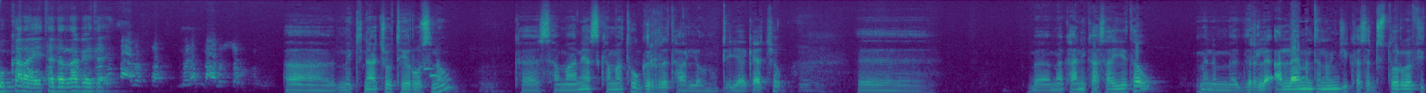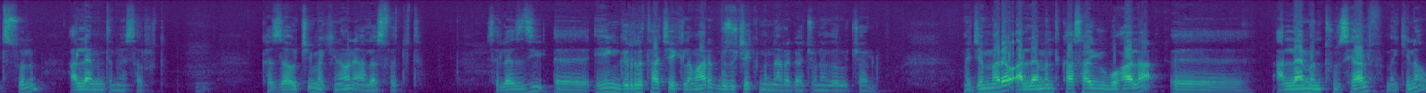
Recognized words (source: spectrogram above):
ሙከራ የተደረገ ምንም አልወሰድኩም መኪናቸው ቴሮስ ነው። ከ80 እስከ መቶ ግርት አለው ነው ጥያቄያቸው። በመካኒክ አሳይተው ምንም እግር ላይ alignment ነው እንጂ ከስድስት ወር በፊት እሱንም alignment ነው ያሰሩት። ከዛ ውጪ መኪናውን አላስፈቱትም። ስለዚህ እ፣ ይሄን ግርታ check ለማድረግ ብዙ check የምናደርጋቸው ነገሮች አሉ። መጀመሪያው alignment ካሳዩ በኋላ alignment ኡን ሲያልፍ መኪናው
